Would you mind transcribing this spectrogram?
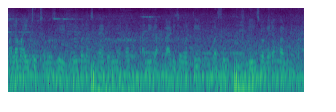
मला माझी चूक समजली तुम्ही पण असं काही करू नका. आणि गा गाडीच्या वरती बसून रील्स वगैरे काढू नका.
